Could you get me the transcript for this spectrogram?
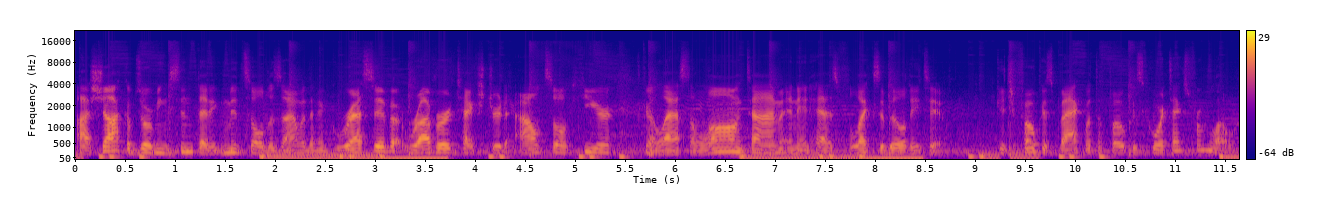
uh, shock absorbing synthetic midsole design with an aggressive rubber textured outsole here. It's going to last a long time and it has flexibility too. Get your focus back with the Focus Gore-Tex from Lowa.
